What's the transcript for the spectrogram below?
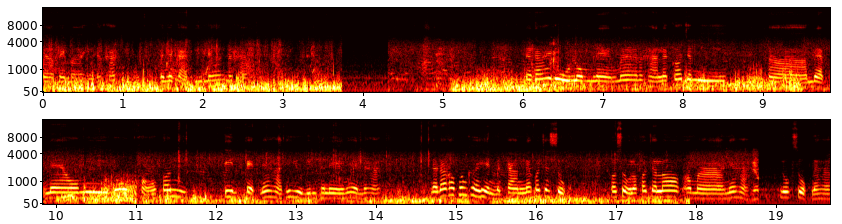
มาไปมาอยู่นะคะ บรรยากาศดีมากนะคะ ดาด้าให้ดูลมแรงมากนะคะ แล้วก็จะมีแบบแนวมีลูกของต้นตีนเป็ดเนี่ยค่ะที่อยู่ริมทะเลเนี่ยเห็นไหมคะดาด้าก็เพิ่งเคยเห็นเหมือนกัน แล้วก็จะสุกพอสุกแล้วก็จะลอกเอามาเนี่ยค่ะ ลูกสุกนะคะ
